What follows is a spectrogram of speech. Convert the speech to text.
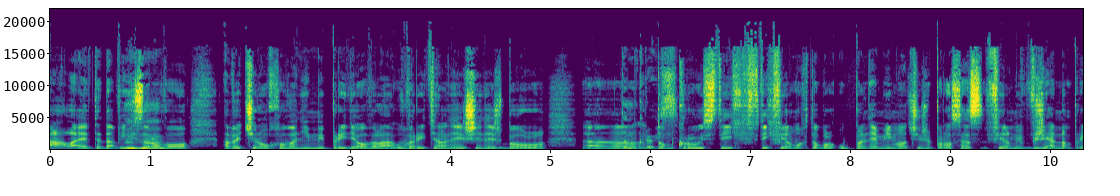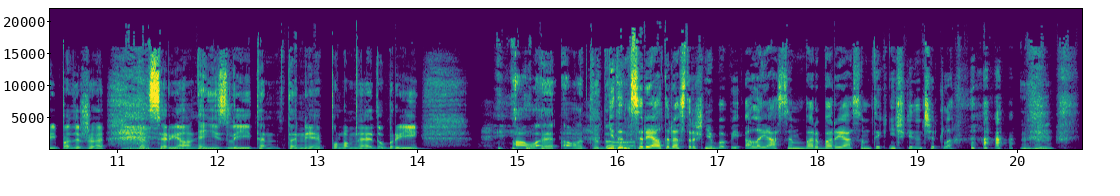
Ale teda výzorovo mm-hmm. a väčšinou chovaním mi príde oveľa uveriteľnejší, než bol uh, Tom Cruise, Tom Cruise tých, v tých filmoch. To bol úplne mimo. Čiže prosím, filmy v žiadnom prípade, že ten seriál není zlý, ten, ten je podľa mňa je dobrý. Ale, ale teda... Mě ten seriál teda strašně baví, ale já jsem Barbar, já jsem ty knížky nečetla. mm-hmm.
